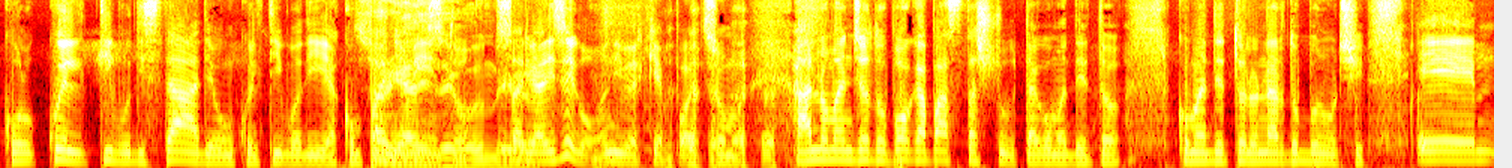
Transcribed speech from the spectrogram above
con quel tipo di stadio, con quel tipo di accompagnamento. Sono secondi, sono arrivati secondi perché poi insomma hanno mangiato poca pasta asciutta, come ha detto, come ha detto Leonardo Bonucci. E,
